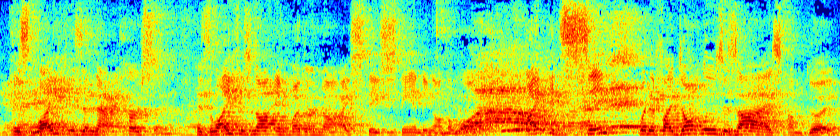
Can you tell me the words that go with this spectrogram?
His life is in that person. His life is not in whether or not I stay standing on the water. I can sink, but if I don't lose his eyes, I'm good.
